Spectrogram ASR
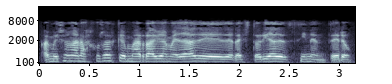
a mí es una de las cosas que más rabia me da de, la historia del cine entero.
